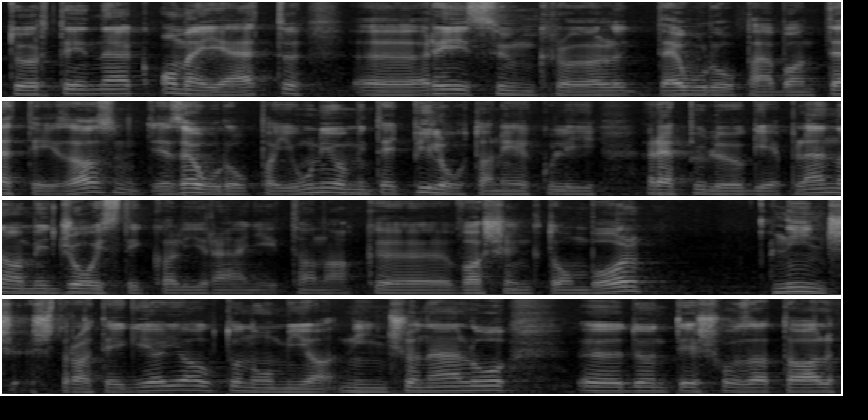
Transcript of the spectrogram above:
történnek, amelyet részünkről Európában tetéz az, hogy az Európai Unió, mint egy pilóta nélküli repülőgép lenne, amit joystickkal irányítanak Washingtonból. Nincs stratégiai autonómia, nincs önálló döntéshozatal,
